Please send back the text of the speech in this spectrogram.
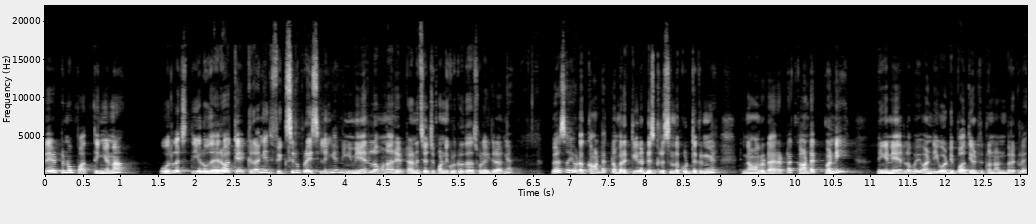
ரேட்டுன்னு பார்த்தீங்கன்னா ஒரு லட்சத்தி எழுபதாயிரரூவா கேட்குறாங்க இது ஃபிக்ஸ்டு ப்ரைஸ் இல்லைங்க. நீங்கள் நேரில் போனால் ரேட் அனுசரித்து பண்ணி கொடுக்குறதா சொல்லிக்கிறாங்க. விவசாயியோட காண்டாக்ட் நம்பரை கீழே டிஸ்கிரிப்ஷனில் கொடுத்துருக்குங்க நீங்கள் அவங்களுக்கு டைரெக்டாக காண்டாக்ட் பண்ணி நீங்கள் நேரில் போய் வண்டி ஓட்டி பார்த்து எடுத்துக்கலாம். நண்பர்களே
